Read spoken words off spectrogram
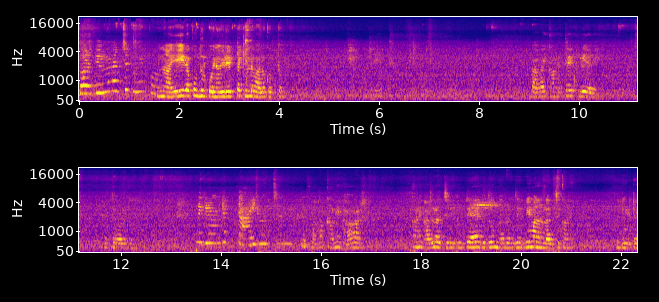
পরো। না এই রকম দুল কই না ওই রেডটা কিনলে ভালো করতাম বাবাই কানের থেকে খুলে যাবে। এত বড় দুল দেখি এরকমটা টাইট হচ্ছে। না। বাবা কানে ভার। কানে ভালো লাগছে রে দুলটা একদম ভালো লাগছে বেমানান লাগছে কানে দুলটা।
